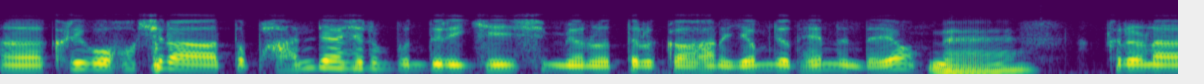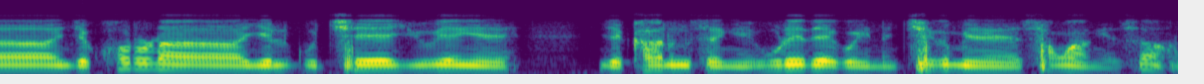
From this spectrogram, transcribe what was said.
어, 그리고 혹시나 또 반대하시는 분들이 계시면 어떨까 하는 염려도 했는데요. 네. 그러나 이제 코로나19 재유행의 이제 가능성이 우려되고 있는 지금의 상황에서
